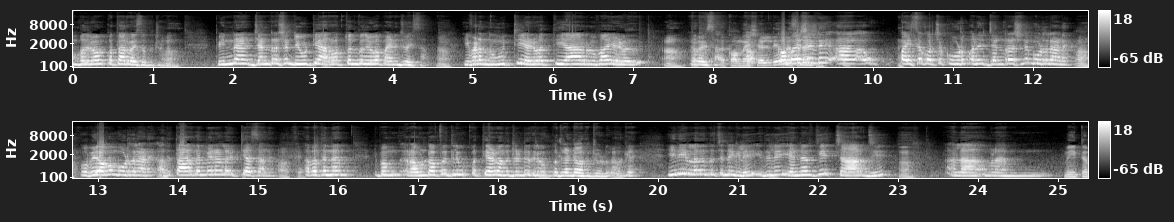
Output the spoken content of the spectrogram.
ഒമ്പത് രൂപ മുപ്പത്തി ആറ് പൈസ വന്നിട്ടുണ്ട്. പിന്നെ ജനറേഷൻ ഡ്യൂട്ടി അറുപത്തൊൻപത് രൂപ പതിനഞ്ച് പൈസ. ഇവിടെ നൂറ്റി എഴുപത്തി ആറ് രൂപ എഴുപത്. കൊമേഴ്ഷ്യലിന്റെ കൊമേഴ്ഷ്യലിന്റെ പൈസ. കുറച്ച് കൂടും അത് ജനറേഷനും കൂടുതലാണ് ഉപയോഗം കൂടുതലാണ്. അത് താരതമ്യേനുള്ള വ്യത്യാസമാണ്. അപ്പൊ തന്നെ ഇപ്പം റൗണ്ട് ഓഫ് ഇതിൽ മുപ്പത്തിയേഴ് വന്നിട്ടുണ്ട് ഇതിൽ മുപ്പത്തിരണ്ട് വന്നിട്ടുള്ളൂ. ഓക്കെ. ഇനിയുള്ളത് എന്താ വെച്ചിട്ടുണ്ടെങ്കിൽ ഇതിൽ എനർജി ചാർജ് അല്ല നമ്മളെ meter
